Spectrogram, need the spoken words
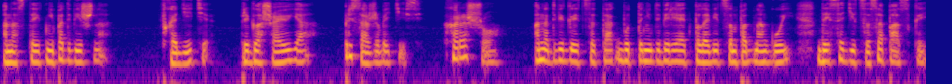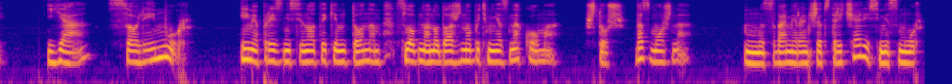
Она стоит неподвижно. «Входите», – приглашаю я. «Присаживайтесь». «Хорошо». Она двигается так, будто не доверяет половицам под ногой, да и садится с опаской. «Я Соли Мур». Имя произнесено таким тоном, словно оно должно быть мне знакомо. Что ж, возможно. Мы с вами раньше встречались, мисс Мур?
